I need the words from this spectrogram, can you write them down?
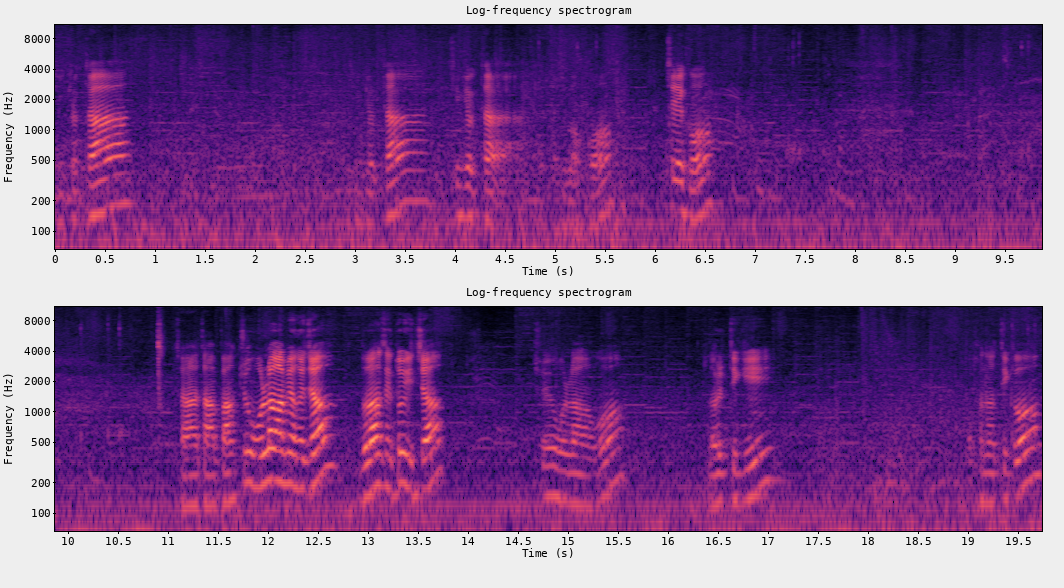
진격타. 진격타. 진격타. 다시 먹고. 째고 자 다음 방 쭉 올라가면 그죠? 노란색 또 있죠? 쭉 올라가고 널뛰기. 또 건너뛰고.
